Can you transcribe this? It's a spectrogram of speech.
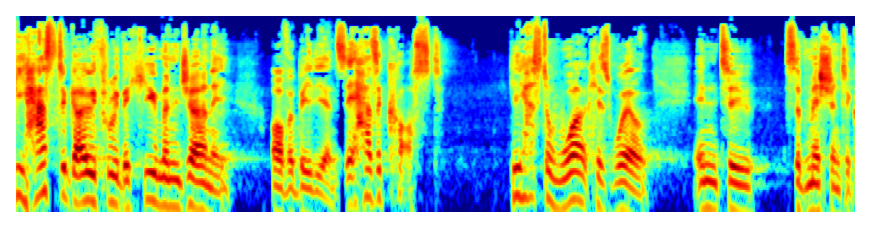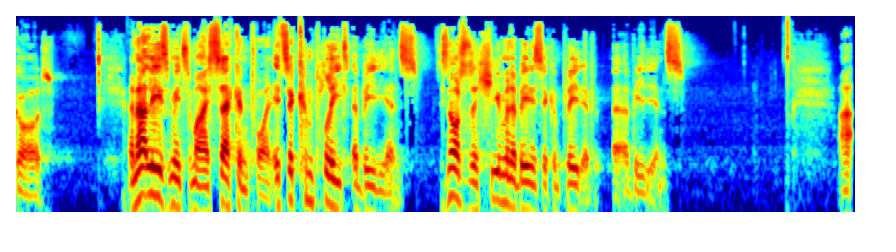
He has to go through the human journey of obedience. It has a cost. He has to work his will into submission to God. And that leads me to my second point. It's a complete obedience. It's not just a human obedience, a complete obedience. Uh,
